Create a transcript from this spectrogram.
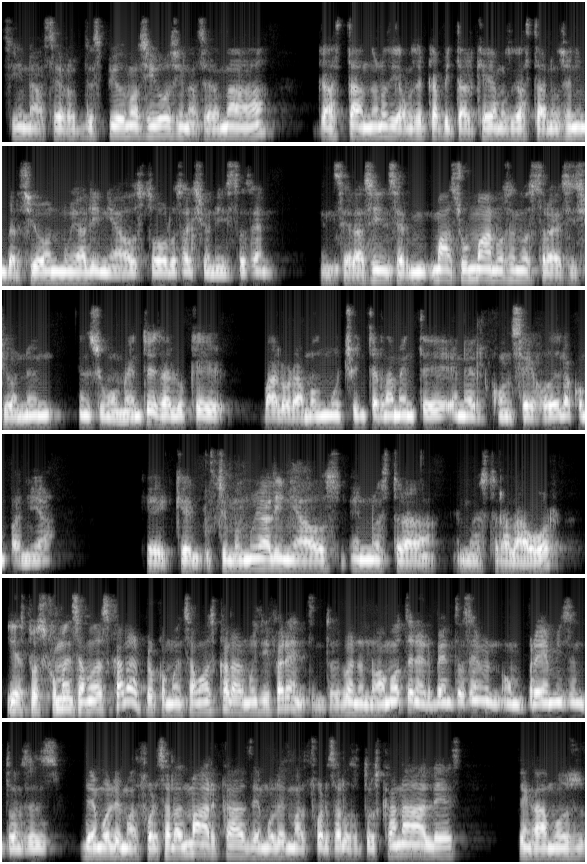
sin hacer despidos masivos, sin hacer nada, gastándonos, digamos, el capital que debemos gastarnos en inversión, muy alineados todos los accionistas en, en ser así, en ser más humanos en nuestra decisión en, en su momento. Y es algo que valoramos mucho internamente en el consejo de la compañía, que, que estuvimos muy alineados en nuestra, en nuestra labor. Y después comenzamos a escalar, pero comenzamos a escalar muy diferente. Entonces, bueno, no vamos a tener ventas en on-premise, entonces démosle más fuerza a las marcas, démosle más fuerza a los otros canales, tengamos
